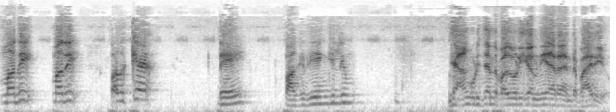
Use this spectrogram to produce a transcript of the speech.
മതി മതി. പതുക്കെ. ഡേ പകുതിയെങ്കിലും. ഞാൻ കുടിച്ച എന്റെ പതി കുടിക്കാൻ നീ ആരാ? എന്റെ ഭാര്യയോ?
